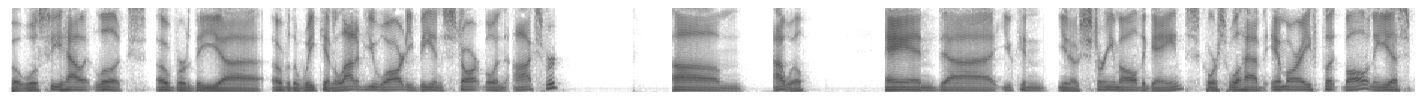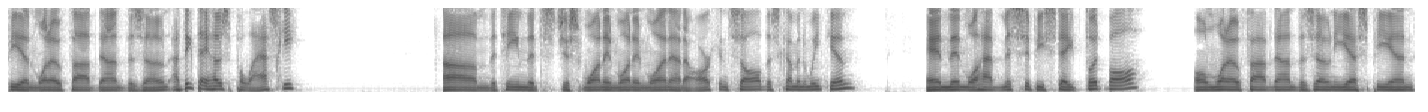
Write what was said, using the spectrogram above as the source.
But we'll see how it looks over the uh, over the weekend. A lot of you will already be in Starkville and Oxford. Um, I will. and uh, you can you know stream all the games. Of course, we'll have MRA football and ESPN 105.9 The Zone. I think they host Pulaski, um, the team that's just one and one and one out of Arkansas this coming weekend, and then we'll have Mississippi State football on 105.9 The Zone ESPN,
